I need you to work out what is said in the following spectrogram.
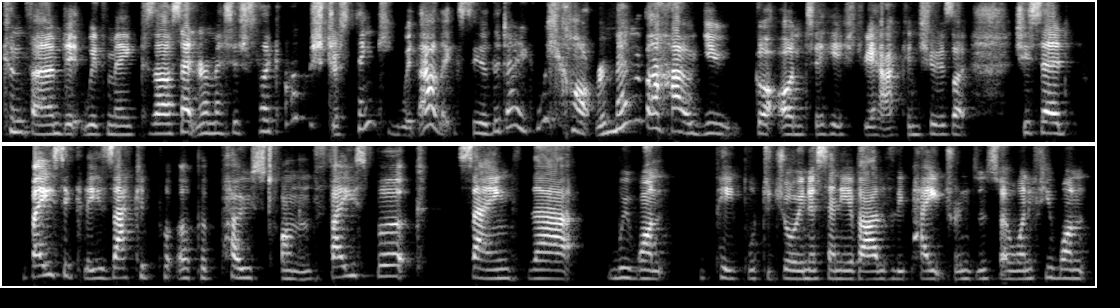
confirmed it with me because I sent her a message like, I was just thinking with Alex the other day, we can't remember how you got onto History Hack. And she was like, she said, basically, Zach had put up a post on Facebook saying that we want people to join us, any of our lovely patrons and so on. If you want,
